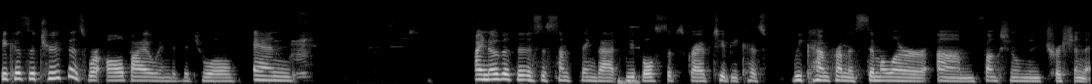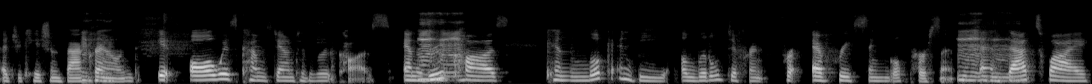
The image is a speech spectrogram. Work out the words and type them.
because the truth is, we're all bio individual. And mm-hmm. I know that this is something that we both subscribe to because we come from a similar um, functional nutrition education mm-hmm. background. Mm-hmm. It always comes down to the root cause. And the mm-hmm. root cause can look and be a little different for every single person. And mm-hmm. that's why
